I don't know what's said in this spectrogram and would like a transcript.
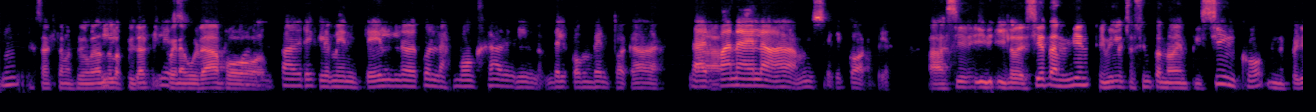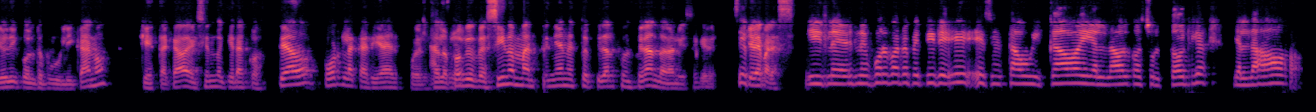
¿m? Exactamente, hablando del hospital que fue inaugurada por... el padre Clemente, él con las monjas del, del convento acá, la Ah. hermana de la misericordia. Así, y, y lo decía también en 1895 en el periódico El Republicano, que destacaba diciendo que era costeado por la caridad del pueblo. O sea, los propios vecinos mantenían este hospital funcionando, Ana Luisa. ¿Qué, Sí, qué le pues. parece? Y le- les vuelvo a repetir, e- ese está ubicado ahí al lado del consultorio y al lado,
